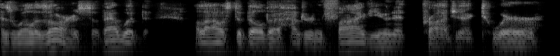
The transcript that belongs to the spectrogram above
as well as ours. So that would allow us to build a 105 unit project where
